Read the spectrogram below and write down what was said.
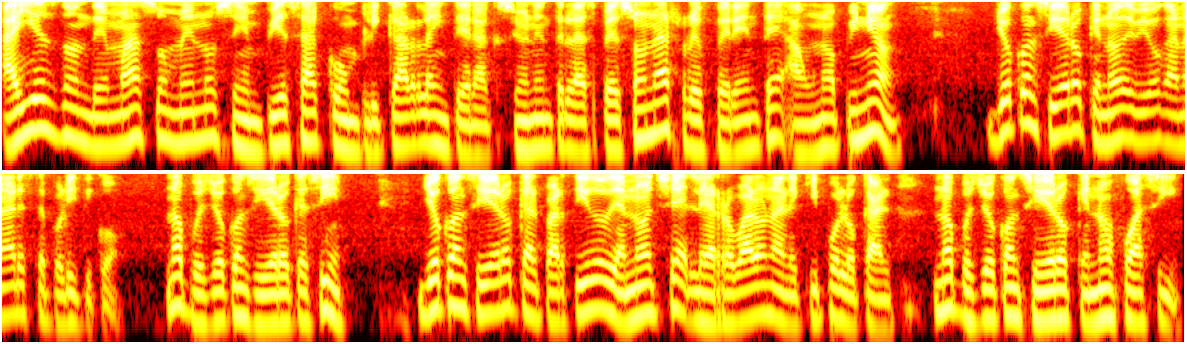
Ahí es donde más o menos se empieza a complicar la interacción entre las personas referente a una opinión. Yo considero que no debió ganar este político. No, pues yo considero que sí. Yo considero que al partido de anoche le robaron al equipo local. No, pues yo considero que no fue así.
